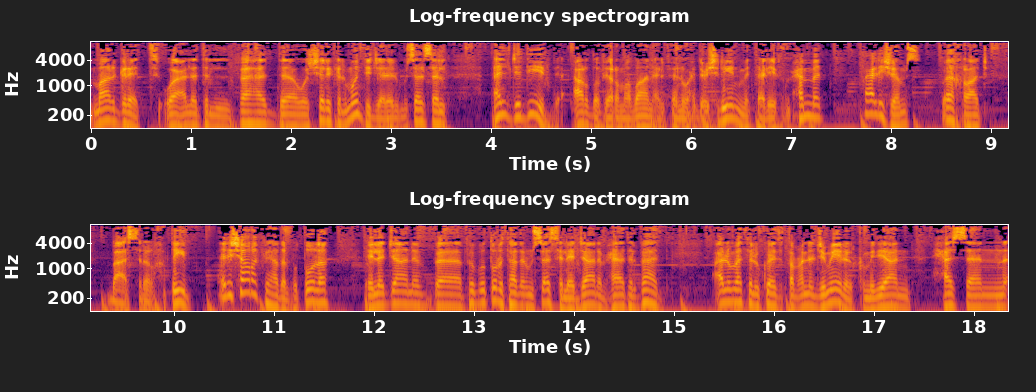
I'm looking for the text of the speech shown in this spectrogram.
مارغريت وأعلنت الفهد والشركة المنتجة للمسلسل الجديد عرضه في رمضان 2021 من تأليف محمد علي شمس وإخراج باسل الخطيب. اللي شارك في هذه البطولة إلى جانب في بطولة هذا المسلسل إلى جانب حياة الفهد. الممثل الكويتي طبعا الجميل الكوميديان حسن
